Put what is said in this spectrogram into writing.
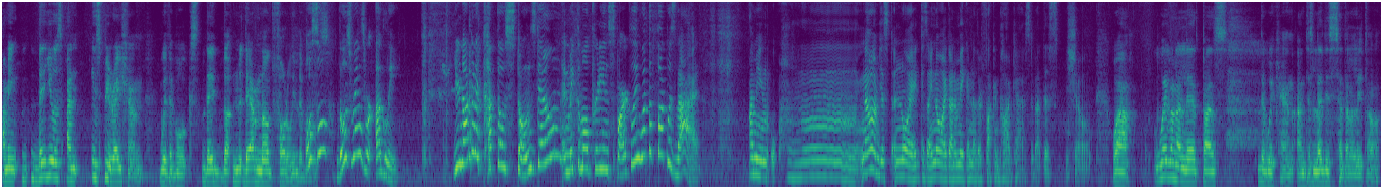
I mean, they use an inspiration with the books. They they are not following the books. Also, those rings were ugly. You're not going to cut those stones down and make them all pretty and sparkly? What the fuck was that? I mean, now I'm just annoyed because I know I gotta make another fucking podcast about this show. Well, we're gonna let pass the weekend and just let this settle a little.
